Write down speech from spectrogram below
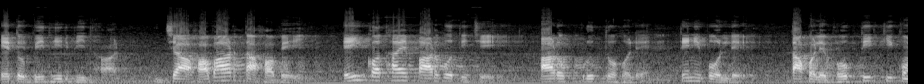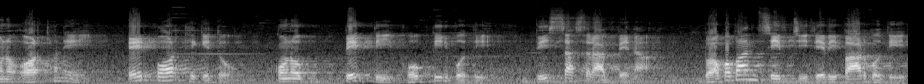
এ তো বিধির বিধান, যা হবার তা হবেই। এই কথায় পার্বতীজি আরও ক্রুদ্ধ হলেন, তিনি বললেন, তাহলে ভক্তির কি কোনো অর্থ নেই? এরপর থেকে তো কোনো ব্যক্তি ভক্তির প্রতি বিশ্বাস রাখবে না। ভগবান শিবজি দেবী পার্বতীর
